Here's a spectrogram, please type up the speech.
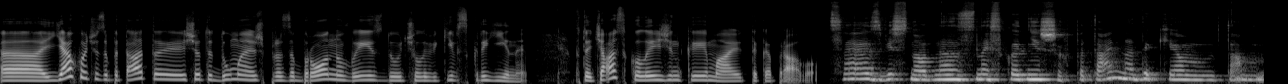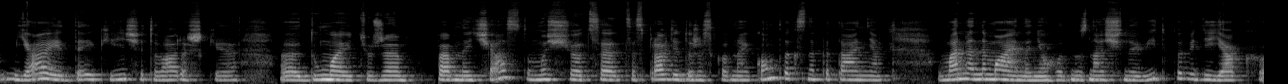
Е, Я хочу запитати, що ти думаєш про заборону виїзду чоловіків з країни в той час, коли жінки мають таке право? Це, звісно, одне з найскладніших питань, над яким там я і деякі інші товаришки е, думають уже певний час, тому що це, це справді дуже складне і комплексне питання. У мене немає на нього однозначної відповіді, як е,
